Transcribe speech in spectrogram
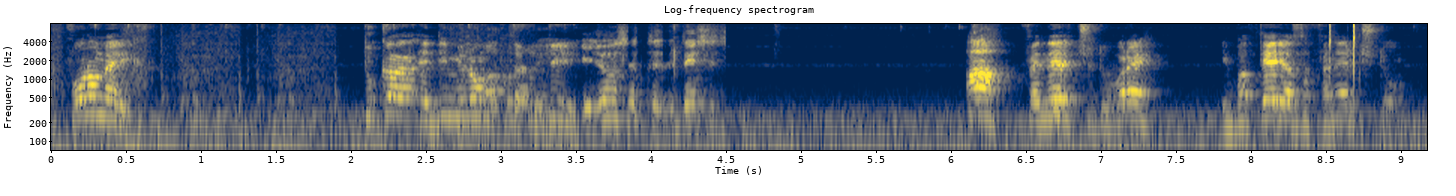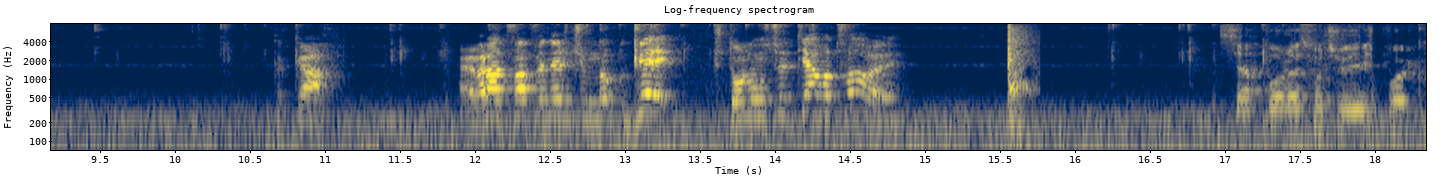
Какво намерих? Тука един милион простоти. Идем след 10 А, фенерче, добре. И батерия за фенерчето. Така. Е, брат, това фенерче много... Гледай! Що не осветява това, бе? Сега по-лесно ще видиш Бойко.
